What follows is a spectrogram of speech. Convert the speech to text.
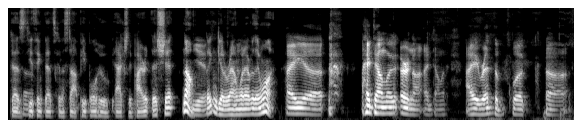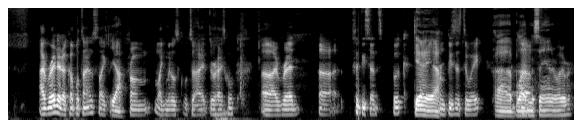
Because Uh. do you think that's going to stop people who actually pirate this shit? No, Yeah. they can get around whatever they want. I uh I downloaded or not, I downloaded. I read the book uh I read it a couple times like Yeah, from like middle school to high through high school. Uh I read uh 50 Cent's book yeah, yeah. yeah. from Pieces to Weight. Uh, Blood Uh, in the Sand or whatever.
